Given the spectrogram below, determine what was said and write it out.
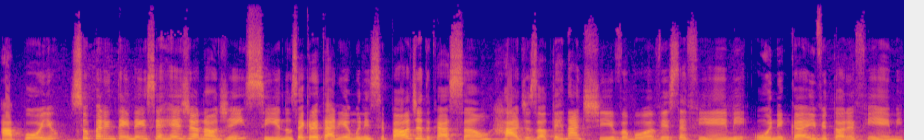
Apoio: Superintendência Regional de Ensino, Secretaria Municipal de Educação, Rádios Alternativa, Boa Vista FM, Única e Vitória FM.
